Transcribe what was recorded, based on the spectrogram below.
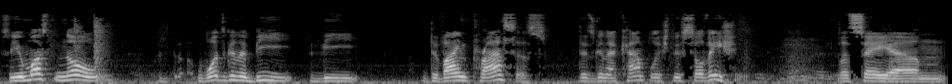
So you must know what's going to be the divine process that's going to accomplish this salvation. let's say, um,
